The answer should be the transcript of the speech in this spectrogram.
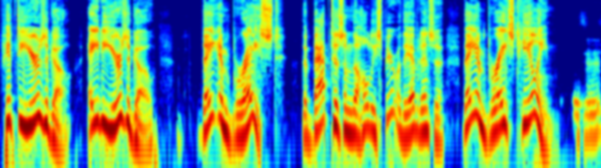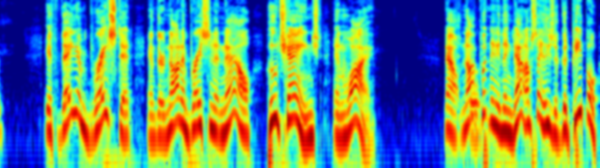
50 years ago, 80 years ago, they embraced the baptism of the Holy Spirit with the evidence of, they embraced healing. Mm-hmm. If they embraced it and they're not embracing it now, who changed and why? Now, not putting anything down, I'm saying these are good people.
